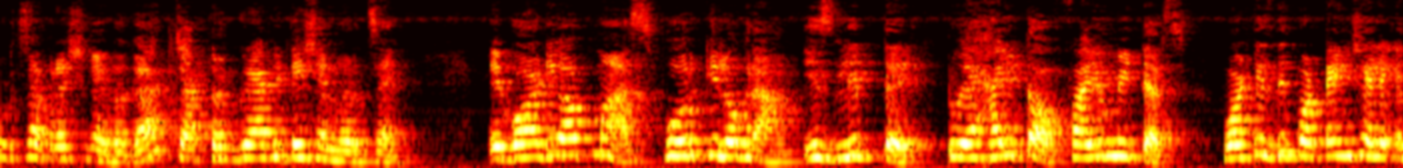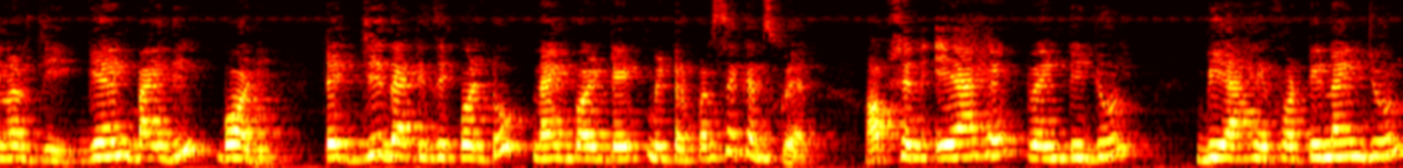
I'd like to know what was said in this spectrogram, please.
पुढचा प्रश्न आहे बघा. चॅप्टर ग्रॅव्हिटेशन वरचा आहे. A body of mass four kilogram is lifted to a height of five metres what is the potential energy gain by the body take G that is equal to nine point eight metre per second square option A आहे ट्वेंटी जून बी आहे फोर्टी नाईन जून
